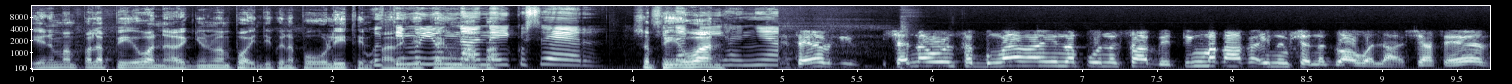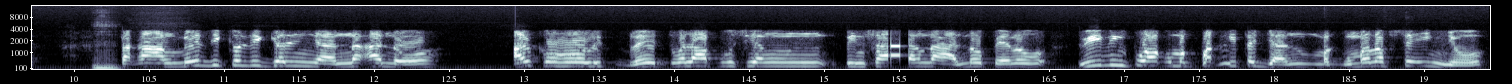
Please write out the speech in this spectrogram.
Yun naman pala P1, narinig nyo naman po, hindi ko na po ulitin para Ultimo hindi tayo yung humaba. nanay ko, sir. Sa P1? Sinabihan niya. Sir, siya na sa bunga ngayon na po nagsabi, ting makakainom siya, nagwawala siya, sir. Hmm. Saka ang medical legal niya na ano, alcoholic bread. Wala po siyang pinsang na ano, pero willing po ako magpakita dyan, magumarap sa inyo,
